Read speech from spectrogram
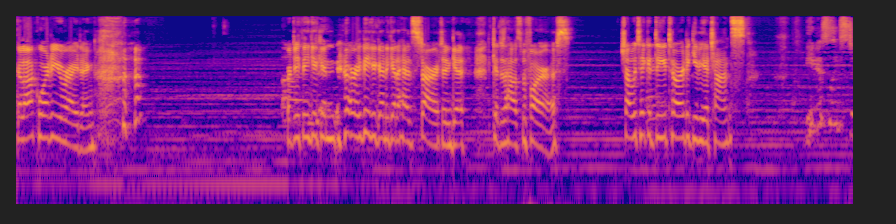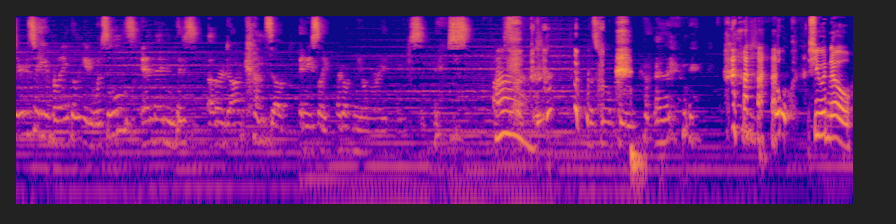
Galak, what are you riding? or do you think you Uh, can, or do you think you're going to get a head start and get get to the house before us? Shall we take a detour to give you a chance? He just like stares at you blankly and whistles, and then this other dog comes up, and he's like, "I got me all right." And just, just Ah. Let's go. Pooh." And then- Oh, she would know.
